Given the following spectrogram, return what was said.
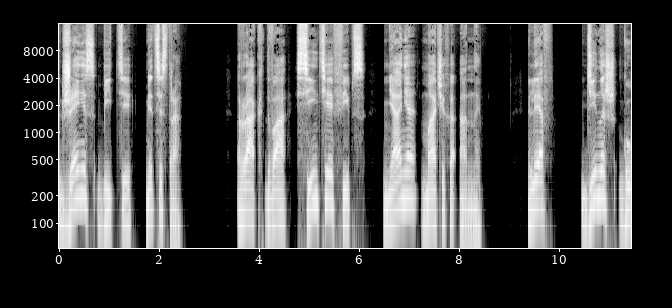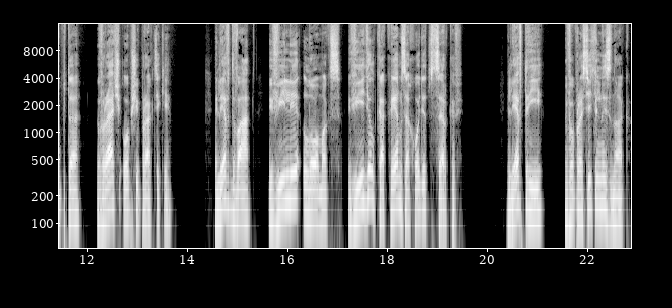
Дженнис Битти, медсестра. Рак 2. Синтия Фипс, няня, мачеха Анны. Лев. Динаш Гупта, врач общей практики. Лев 2. Вилли Ломакс. Видел, как М заходит в церковь. Лев 3. Вопросительный знак.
